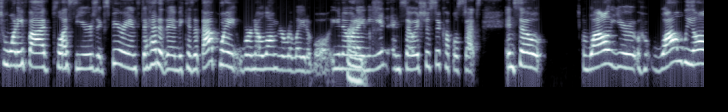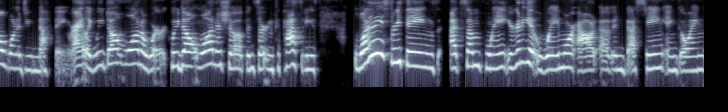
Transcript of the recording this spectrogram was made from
25 plus years experienced ahead of them because at that point we're no longer relatable. You know right. what I mean? And so it's just a couple steps. And so while you're while we all want to do nothing right like we don't want to work we don't want to show up in certain capacities one of these three things at some point you're going to get way more out of investing and going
